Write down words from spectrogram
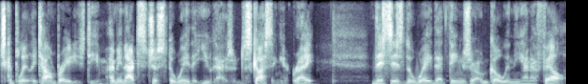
it's completely Tom Brady's team. I mean, that's just the way that you guys are discussing it, right? This is the way that things are, go in the NFL.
